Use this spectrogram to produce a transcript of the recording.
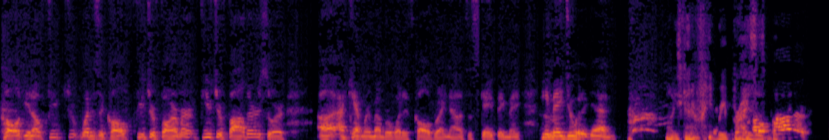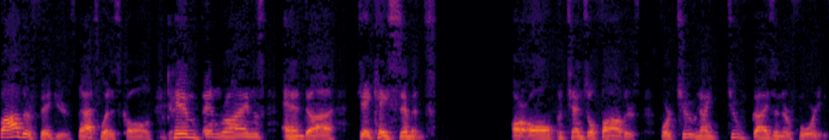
called you know future. What is it called? Future Farmer, Future Fathers, or uh, I can't remember what it's called right now. It's escaping me. He may do it again. oh, he's going to re- reprise oh, father, father figures. That's what it's called. Okay. Him, Ving Rhames and uh, J.K. Simmons are all potential fathers for two nine, two guys in their forties,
